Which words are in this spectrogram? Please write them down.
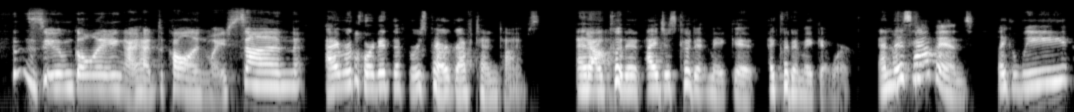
Zoom going. I had to call in my son. I recorded the first paragraph 10 times and yeah. I couldn't, I just couldn't make it, I couldn't make it work. And this happens. Like, we,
